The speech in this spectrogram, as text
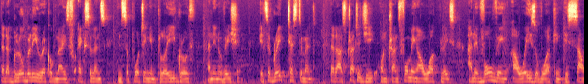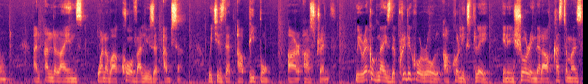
that are globally recognized for excellence in supporting employee growth and innovation. It's a great testament that our strategy on transforming our workplace and evolving our ways of working is sound and underlines one of our core values at ABSA, which is that our people are our strength. We recognize the critical role our colleagues play in ensuring that our customers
